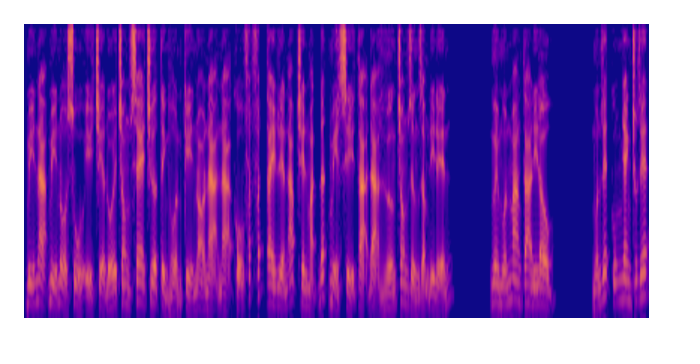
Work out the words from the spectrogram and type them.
Mỹ nạ bị nổ sủ ỉ chia đối trong xe chưa tình hồn, kỳ nọ nạ nạ cổ phất phất tay liền áp trên mặt đất mịt xì tạ đạ hướng trong rừng rậm đi đến. Người muốn mang ta đi đâu? Muốn giết cũng nhanh chút giết.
